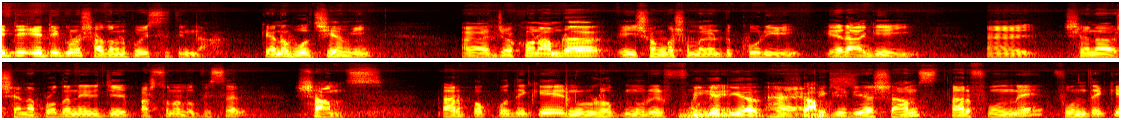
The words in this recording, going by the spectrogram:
এটি এটি কোনো সাধারণ পরিস্থিতি না। কেন বলছি আমি? যখন আমরা এই সংবাদ সম্মেলনটা করি এর আগেই সেনা সেনা প্রধানের যে পার্সোনাল অফিসার শামস তার পক্ষ থেকে নুরুল হক নূরের ফোনে ব্রিগেডিয়ার হ্যাঁ। ব্রিগেডিয়ার শামস তার ফোনে ফোন থেকে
